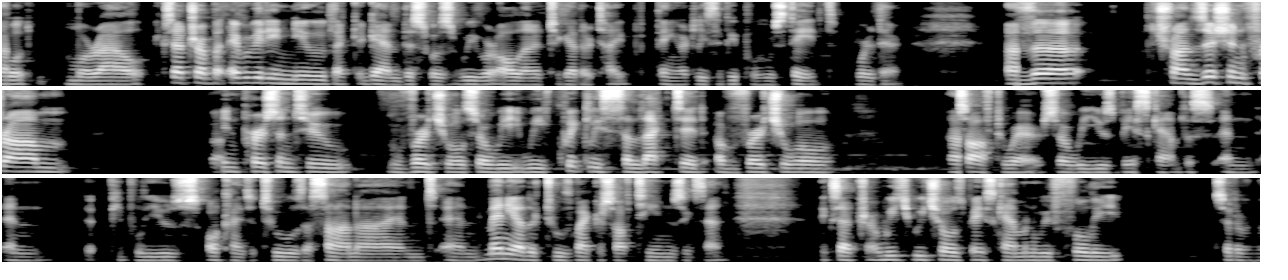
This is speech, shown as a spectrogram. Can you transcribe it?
uh, both morale, etc. But everybody knew, like again, this was we were all in it together type thing, or at least the people who stayed were there. Uh, the transition from in person to virtual, so we we quickly selected a virtual uh, software. So we use Basecamp, this and and people use all kinds of tools, Asana and and many other tools, Microsoft Teams, etc. We we chose Basecamp and we fully sort of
